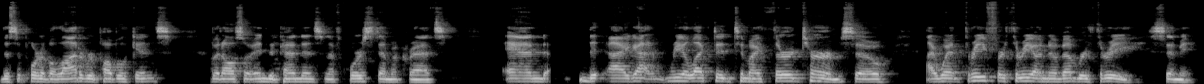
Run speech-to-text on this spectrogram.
the support of a lot of Republicans, but also independents and, of course, Democrats. And I got reelected to my third term. So I went three for three on November 3, Simi.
